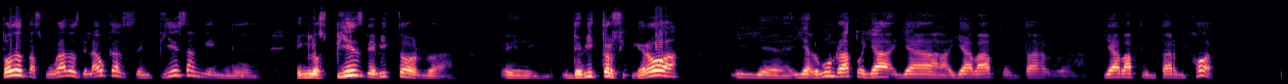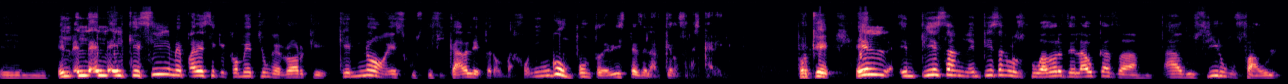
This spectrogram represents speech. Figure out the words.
todas las jugadas del Aucas empiezan en, eh, en los pies de Víctor, de Víctor Figueroa. Eh, y, algún rato ya, ya, ya va a apuntar, ya va a apuntar mejor. Em, el, que sí me parece que comete un error que, no es justificable, pero bajo ningún punto de vista es del arquero Frascarelli. Porque él empiezan, empiezan los jugadores del Aucas a, a aducir un foul,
